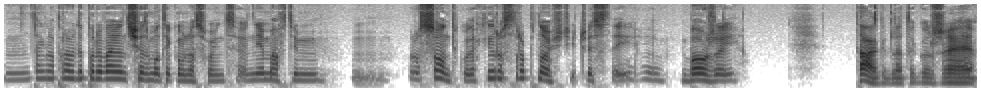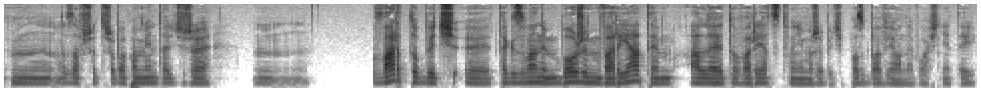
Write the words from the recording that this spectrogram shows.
mm, tak naprawdę porywając się z motyką na słońce. Nie ma w tym mm, rozsądku, takiej roztropności czystej, Bożej. Tak, dlatego że mm, zawsze trzeba pamiętać, że mm, warto być y, tak zwanym Bożym wariatem, ale to wariactwo nie może być pozbawione właśnie tej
